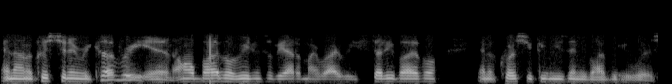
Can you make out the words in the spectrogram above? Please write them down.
And I'm a Christian in recovery, and all Bible readings will be out of my Ryrie Study Bible. And of course, you can use any Bible you wish.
